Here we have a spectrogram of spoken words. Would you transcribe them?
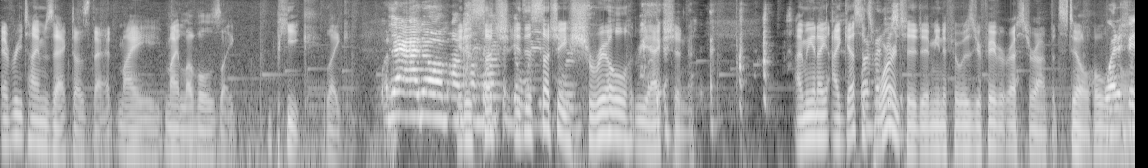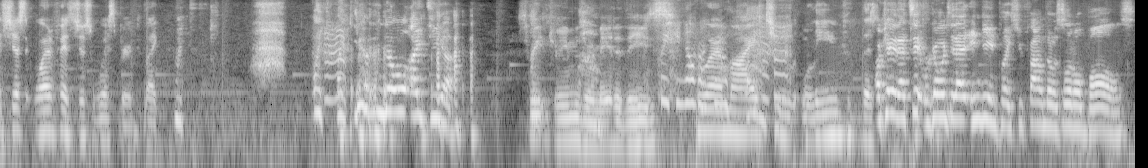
every time Zach does that, my my levels like peak. Like Yeah, I know. I'm, I'm, it is I'm such watching it the is such a shrill reaction. I mean, I, I guess What it's if I just- warranted. I mean, if it was your favorite restaurant, but still. Holy What if moly. it's just? What if it's just whispered? Like, like, like you have no idea. Sweet dreams were made of these. who am I to leave this? Okay, that's it. We're going to that Indian place you found those little balls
